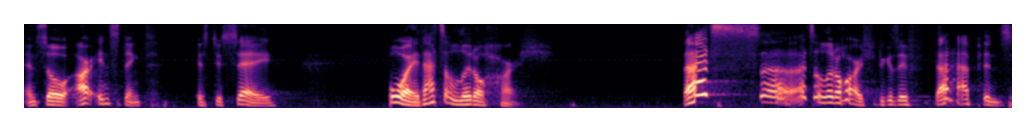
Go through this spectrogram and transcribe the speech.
And so, our instinct is to say, Boy, that's a little harsh. That's, uh, that's a little harsh because if that happens,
